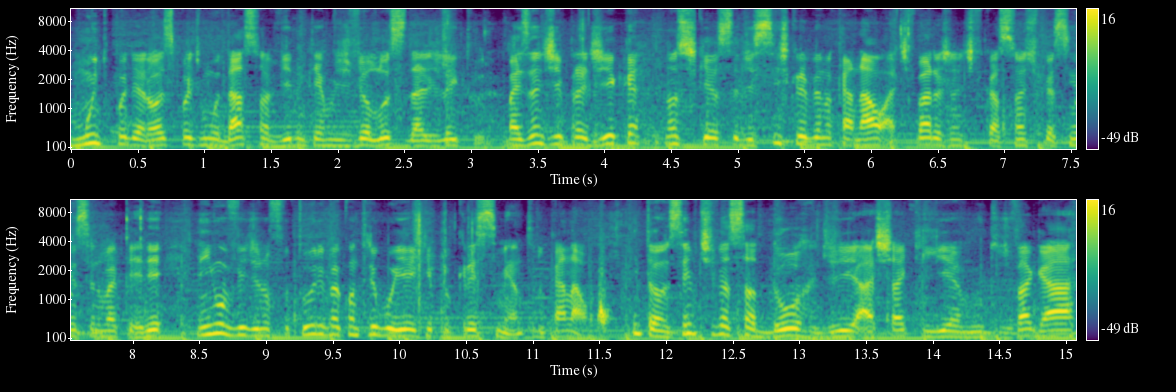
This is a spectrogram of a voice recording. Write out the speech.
muito poderosa e pode mudar a sua vida em termos de velocidade de leitura. Mas antes de ir para a dica, não se esqueça de se inscrever no canal, ativar as notificações, porque assim você não vai perder nenhum vídeo no futuro e vai contribuir aqui para o crescimento do canal. Então, eu sempre tive essa dor de achar que lia muito devagar,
